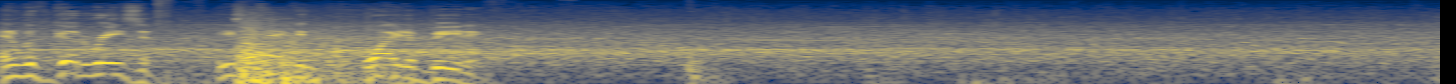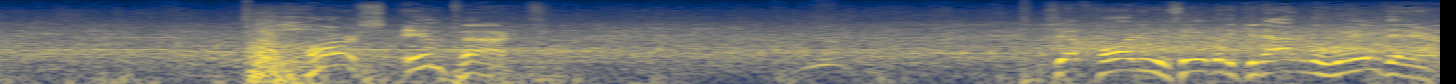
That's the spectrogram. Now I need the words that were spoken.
and with good reason. He's taken quite a beating. Harsh impact. Jeff Hardy was able to get out of the way there.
